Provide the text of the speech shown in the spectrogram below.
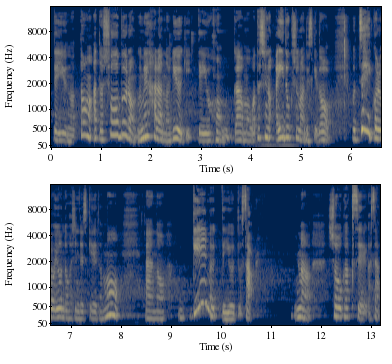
っていうのと、あと、勝負論、梅原の流儀っていう本がもう私の愛読書なんですけど、ぜひこれを読んでほしいんですけれども、あの、ゲームって言うとさ、まあ、小学生がさ、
